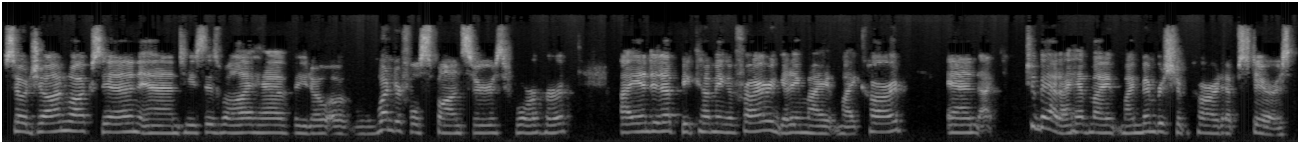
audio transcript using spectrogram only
So John walks in and he says, "Well, I have you know a wonderful sponsors for her." I ended up becoming a friar and getting my my card. And uh, too bad I have my my membership card upstairs.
